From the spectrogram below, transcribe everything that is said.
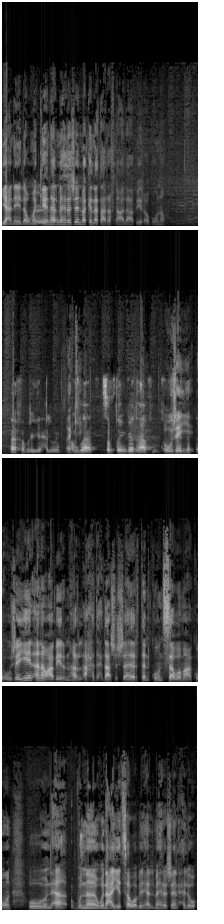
يعني لو ما كان. هالمهرجان ما كنا تعرفنا على عبير أبونا خبرية حلوة. I'm glad. Something good happened. وجاي وجايين أنا وعبير نهار الأحد 11 الشهر تنكون سوا معكم ون... ون... ونعيد سوا بهالمهرجان الحلو.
